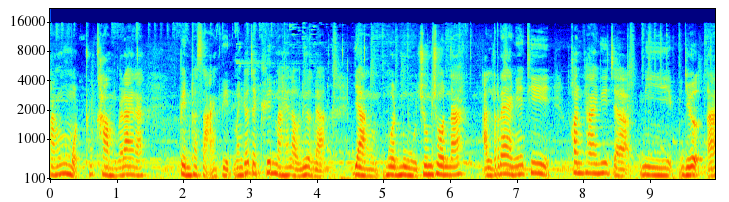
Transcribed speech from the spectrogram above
ทั้งหมดทุกคำก็ได้นะ เป็นภาษาอังกฤษมันก็จะขึ้นมาให้เราเลือกแล้ว อย่างหมวดหมู่ชุมชนนะ อันแรกเนี่ยที่ค่อนข้างที่จะมีเยอะนะ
